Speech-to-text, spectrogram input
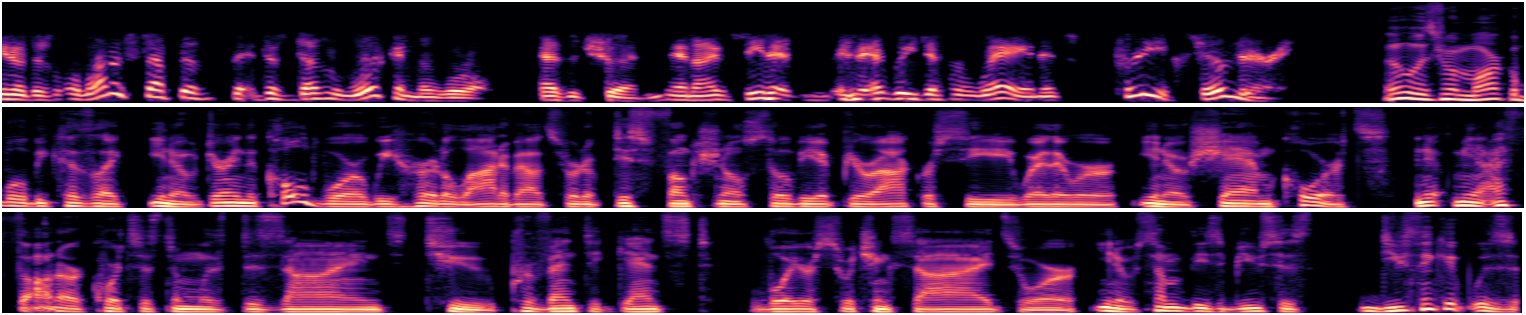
you know, there's a lot of stuff that, that just doesn't work in the world. as it should. And I've seen it in every different way, and it's pretty extraordinary. It was remarkable because, like, you know, during the Cold War, we heard a lot about sort of dysfunctional Soviet bureaucracy where there were, you know, sham courts. And I mean, I thought our court system was designed to prevent against lawyers switching sides or, you know, some of these abuses. Do you think it was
